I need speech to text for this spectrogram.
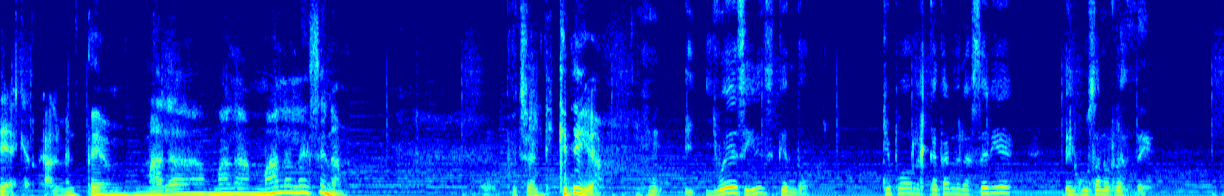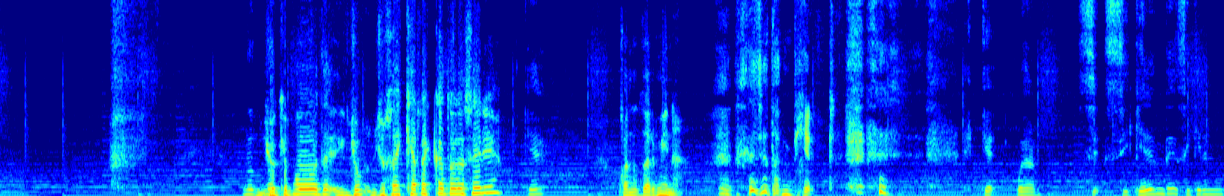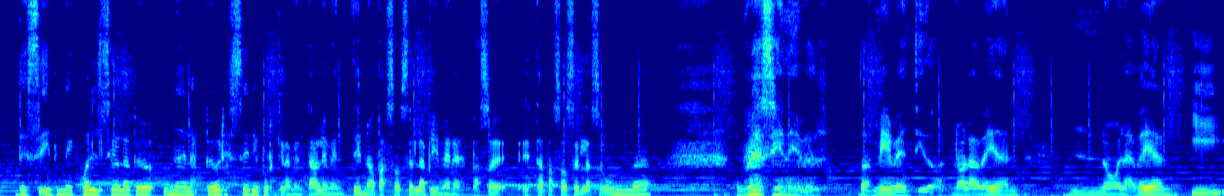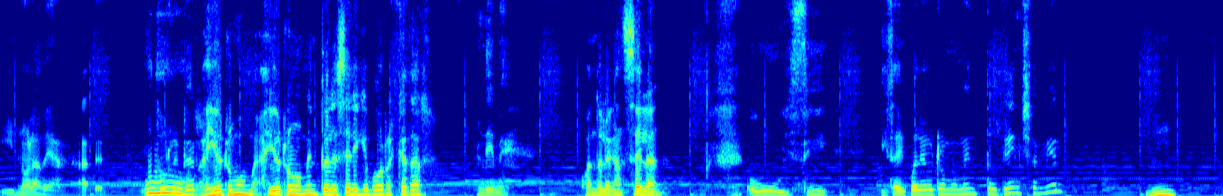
Sí, es que realmente mala, mala, mala la escena. Pucha, ¿Qué, te diga? Y, y voy a seguir insistiendo. ¿Qué puedo rescatar de la serie? El gusano 3D. No- no- Yo qué puedo. Yo, yo sabes qué rescato de la serie? ¿Qué? Cuando termina. Yo también. es que, weón, si, si quieren de- si quieren decirme cuál sea la peor, una de las peores series, porque lamentablemente no pasó a ser la primera, pasó, esta pasó a ser la segunda. Resident Evil 2022. No la vean, no la vean y, no la vean. Ah, eh, ¿tú, Uh, hay, otro, hay otro momento de la serie que puedo rescatar. Dime. Cuando la cancelan. Uy, sí. ¿Y sabes cuál es otro momento cringe también? Mm,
